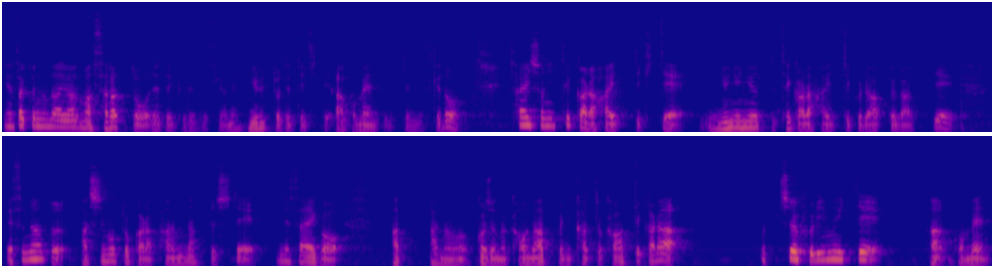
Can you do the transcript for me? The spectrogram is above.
原作の場合はまさらっと出てくるんですよね。ニュルっと出てきて、あ、ごめんって言ってるんですけど、最初に手から入ってきて、うにゅにゅにゅって手から入ってくるアップがあって、でその後足元からパンアップして、で最後、ああの五女の顔のアップにカット変わってから、こっちを振り向いて、あ、ごめん。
